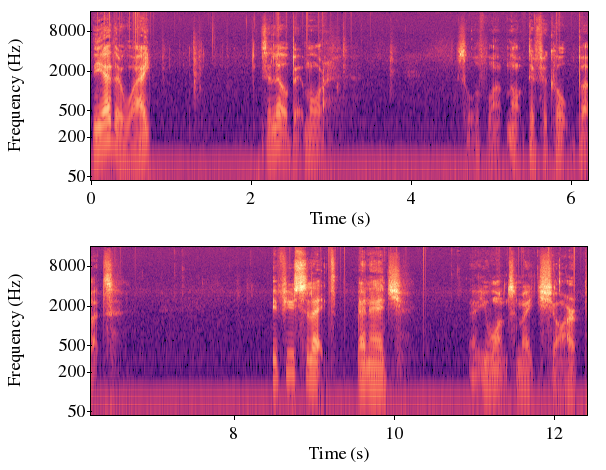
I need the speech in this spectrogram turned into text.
The other way is a little bit more sort of well, not difficult but if you select an edge that you want to make sharp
